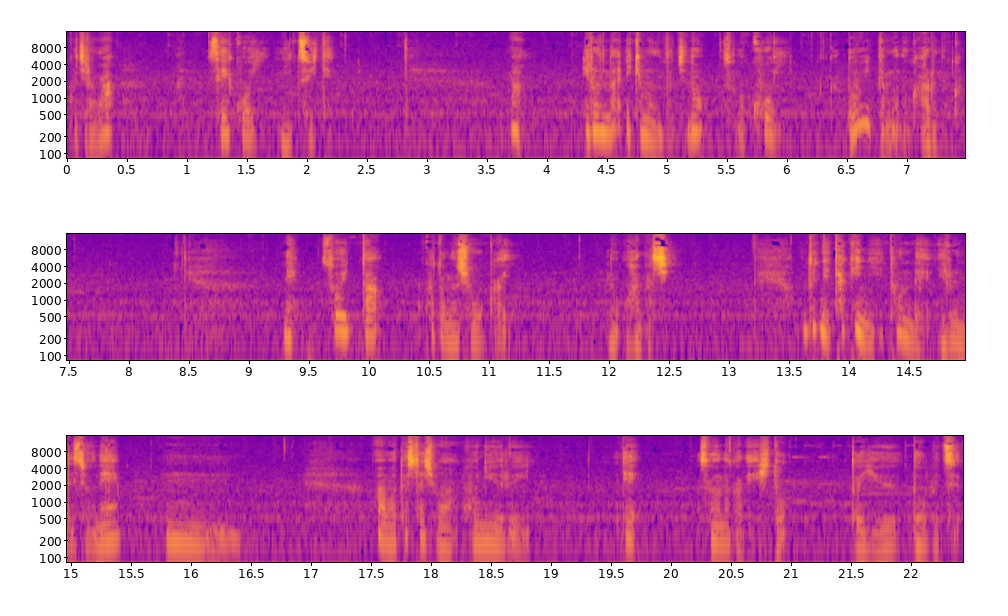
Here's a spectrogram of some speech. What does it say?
こちらは性行為について。まあいろんな生き物たちのその行為がどういったものがあるのか。ねそういったことの紹介のお話。本当に多岐に富んでいるんですよね。うん。まあ私たちは哺乳類でその中で人という動物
